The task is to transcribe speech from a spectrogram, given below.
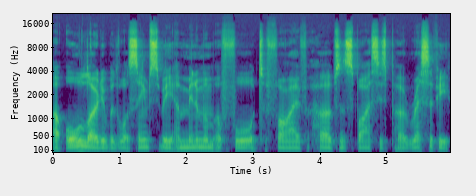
are all loaded with what seems to be a minimum of four to five herbs and spices per recipe.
